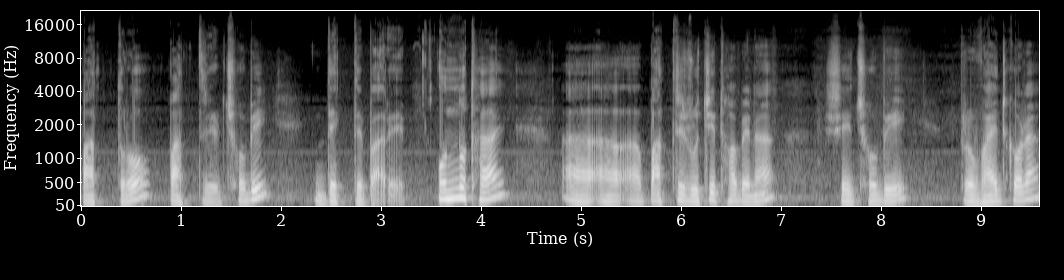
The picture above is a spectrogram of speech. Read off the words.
পাত্র, পাত্রের ছবি দেখতে পারে। অন্যথায় পাত্রীর উচিত হবে না, সেই ছবি প্রোভাইড করা।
